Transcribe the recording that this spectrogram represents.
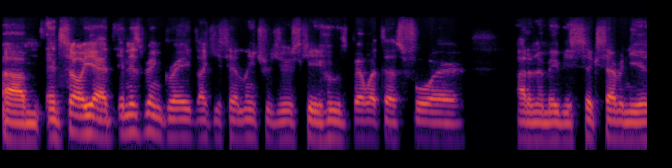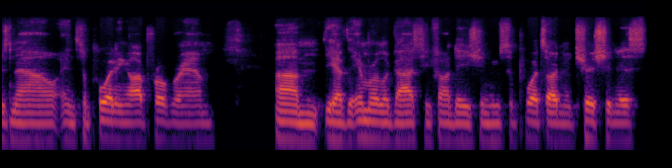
Um, and so, yeah, and it's been great. Like you said, Link Trajewski, who's been with us for I don't know, maybe six, seven years now and supporting our program. Um, you have the Emeril Lagasse Foundation who supports our nutritionists,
